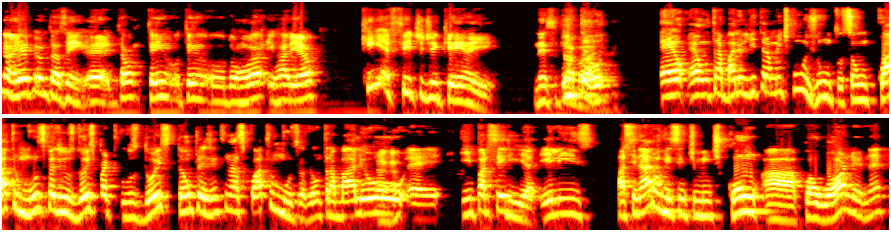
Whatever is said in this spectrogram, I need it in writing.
Não, eu ia perguntar assim: é, então tem, tem o Dom Juan e o Ariel. Quem é fit de quem aí nesse trabalho? Então, é, é um trabalho literalmente conjunto. São quatro músicas e os dois, os dois estão presentes nas quatro músicas. É um trabalho uhum. é, em parceria. Eles assinaram recentemente com a, com a Warner, né?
